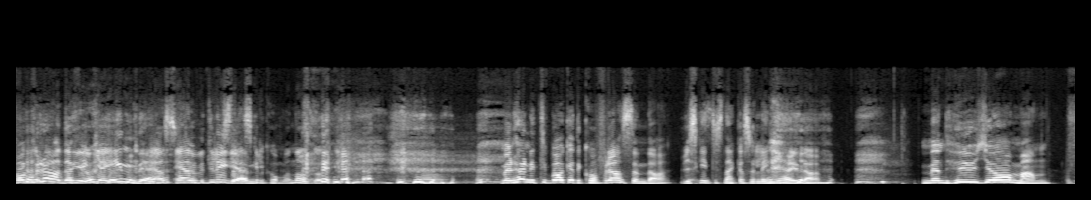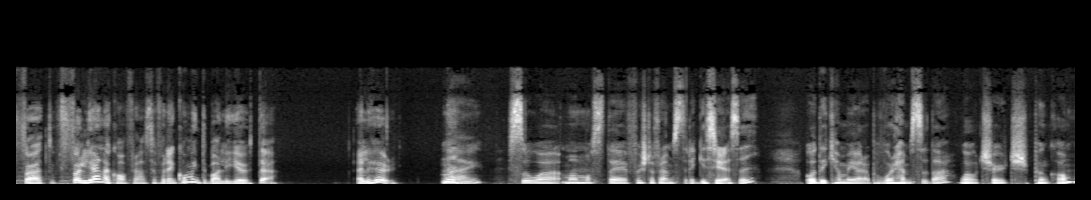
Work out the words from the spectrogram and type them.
Vad bra, där fick jag in det. Alltså, jag Äntligen. skulle komma någon gång. Men hörni, tillbaka till konferensen då. Vi ska inte snacka så länge här idag. Men hur gör man för att följa den här konferensen? För den kommer inte bara ligga ute. Eller hur? Nej. Så man måste först och främst registrera sig. Och det kan man göra på vår hemsida, wowchurch.com.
